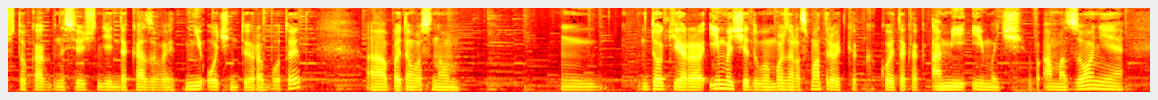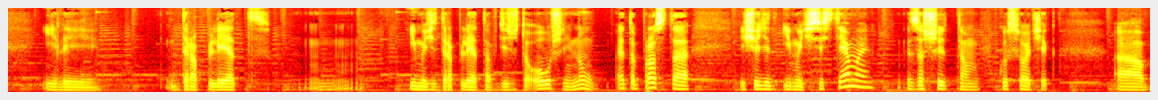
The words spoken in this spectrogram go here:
что как бы на сегодняшний день доказывает, не очень-то и работает. А, поэтому в основном докер image, я думаю, можно рассматривать как какой-то как AMI image в Амазоне или дроплет image дроплета в DigitalOcean. Ну, это просто еще один image системы зашит там в кусочек. А,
